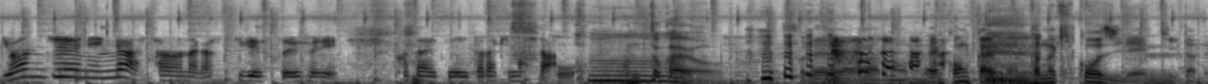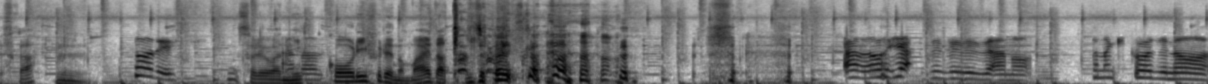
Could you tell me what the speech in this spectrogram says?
40人がサウナが好きですというふうに答えていただきました。お本当か。よ。それあのえ 今回もたぬき工事で聞いたんですか、うん。そうです。それは日光リフレの前だったんじゃないですか？あのいや全然全然あの佐野木工事の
